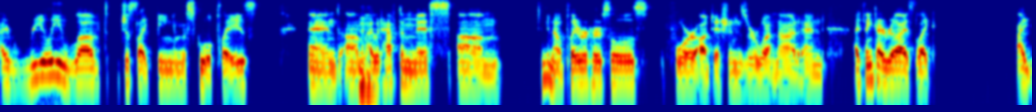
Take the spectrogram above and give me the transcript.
I really loved just like being in the school plays. And um, yeah. I would have to miss, um, you know, play rehearsals for auditions or whatnot. And I think I realized like I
